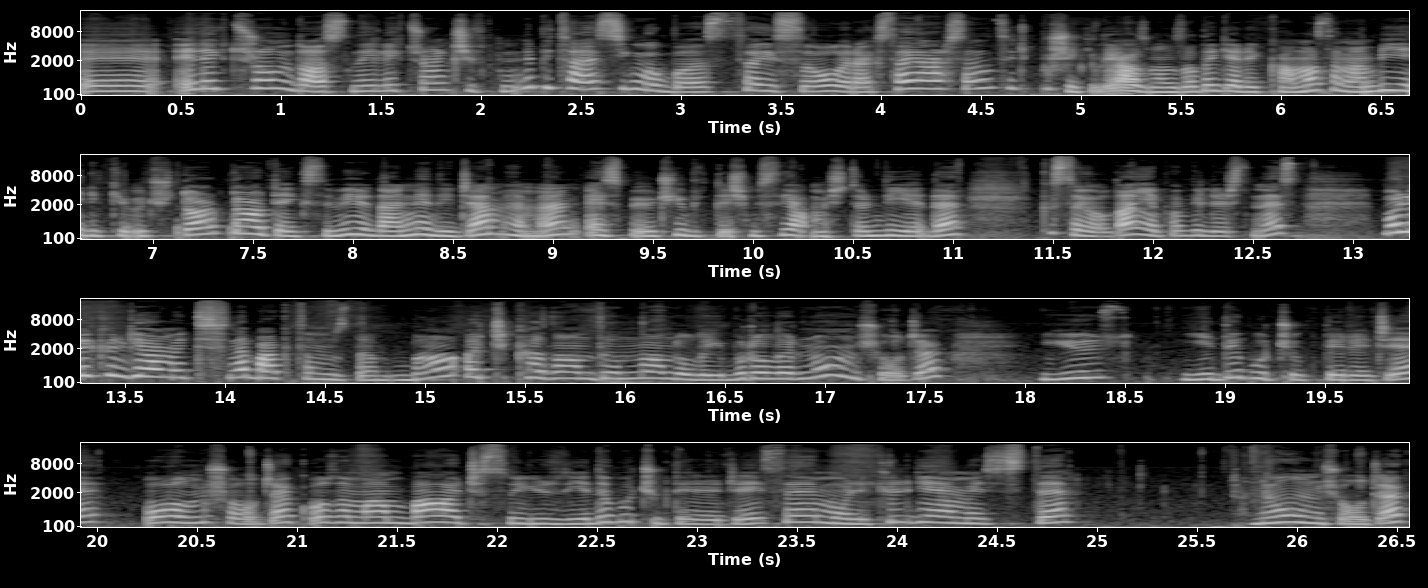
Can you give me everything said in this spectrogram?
e, elektron da aslında elektron çiftinde bir tane sigma bağı sayısı olarak sayarsanız hiç bu şekilde yazmanıza da gerek kalmaz. Hemen 1, 2, 3, 4, 4 eksi 1'den ne diyeceğim? Hemen sp3 hibritleşmesi yapmıştır diye de kısa yoldan yapabilirsiniz. Molekül geometrisine baktığımızda bağ açı kazandığından dolayı buraları ne olmuş olacak? 107,5 derece olmuş olacak. O zaman bağ açısı 107,5 derece ise molekül geometrisi de ne olmuş olacak?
